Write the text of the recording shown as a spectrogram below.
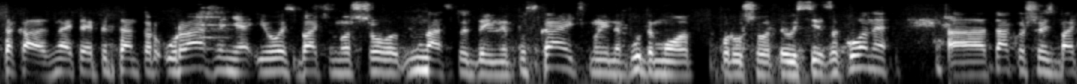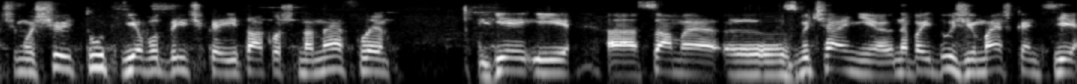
така, знаєте, епіцентр ураження. І ось бачимо, що ну, нас туди не пускають. Ми не будемо порушувати усі закони. А, також ось бачимо, що і тут є водичка, і також нанесли. Є і а, саме е, звичайні небайдужі мешканці.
